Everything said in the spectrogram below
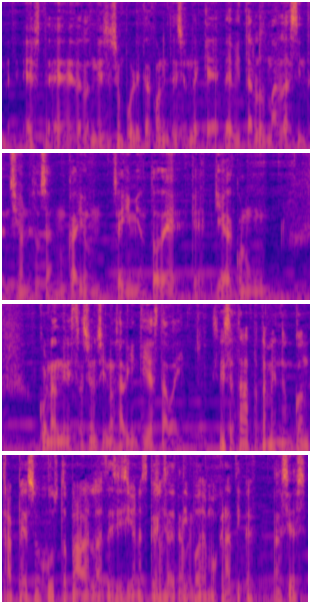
de- este, de la administración pública con la intención de que de evitar las malas intenciones. O sea, nunca hay un seguimiento de que llega con un con una administración, sino es alguien que ya estaba ahí. Sí, se trata también de un contrapeso justo para las decisiones que son de tipo democrática. Así es.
